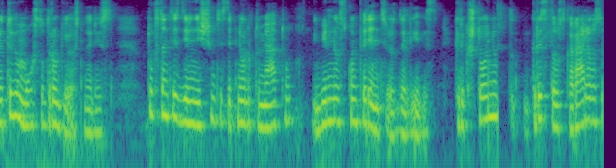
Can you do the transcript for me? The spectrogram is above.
Lietuvių mokslo draugijos narys, 1917 metų Vilniaus konferencijos dalyvis, Krikštonių Kristaus karaliaus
